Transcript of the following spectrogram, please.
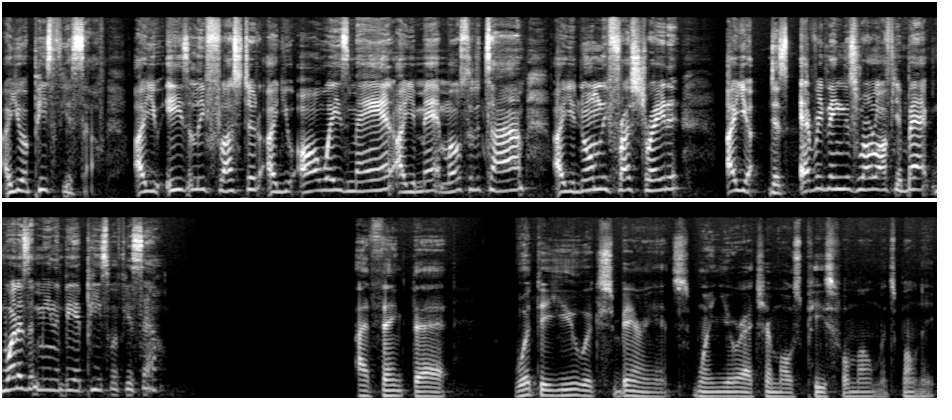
Are you at peace with yourself? Are you easily flustered? Are you always mad? Are you mad most of the time? Are you normally frustrated? Are you does everything just roll off your back? What does it mean to be at peace with yourself? I think that what do you experience when you're at your most peaceful moments, Mo'Nique?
